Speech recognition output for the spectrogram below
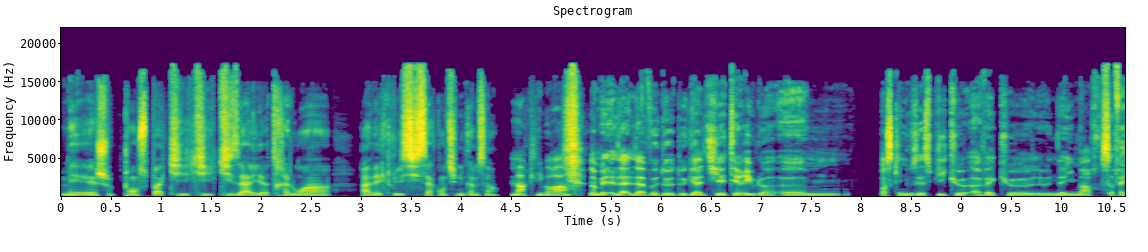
Mais je pense pas qu'ils aillent très loin avec lui si ça continue comme ça. Marc Libra. Non, mais la- l'aveu de, de Galtier est terrible, hein, euh, parce qu'il nous explique qu'avec euh, Neymar, enfin,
